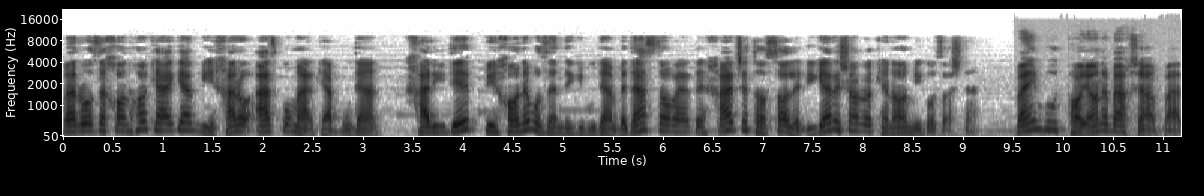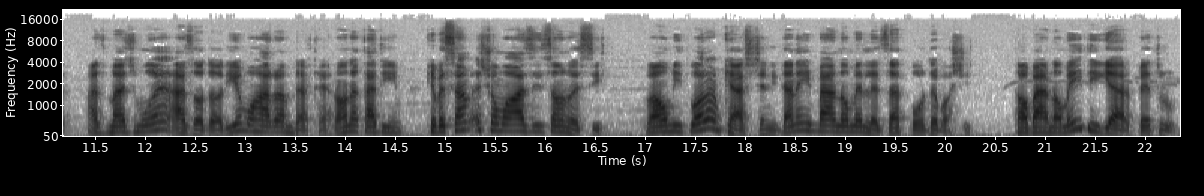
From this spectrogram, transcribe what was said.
و روزخانها که اگر بیخر و اسب و مرکب بودند خریده بیخانه و زندگی بودن به دست آورده خرج تا سال دیگرشان را کنار میگذاشتند و این بود پایان بخش اول از مجموعه عزاداری محرم در تهران قدیم که به سمع شما عزیزان رسید و امیدوارم که از شنیدن این برنامه لذت برده باشید تا برنامه دیگر بدرود.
